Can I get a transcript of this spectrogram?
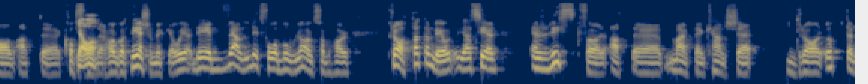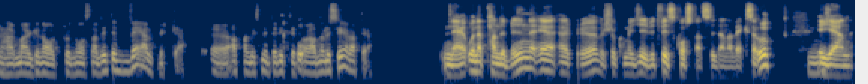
av att eh, kostnader ja. har gått ner så mycket. Och det är väldigt få bolag som har pratat om det och jag ser en risk för att eh, marknaden kanske drar upp den här marginalprognosen lite väl mycket. Eh, att man liksom inte riktigt har analyserat det. Nej, och när pandemin är, är över så kommer givetvis kostnadssidan att växa upp mm. igen.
